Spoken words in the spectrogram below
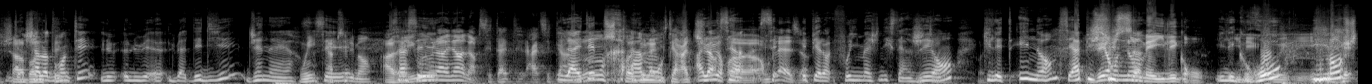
Charlotte, Charlotte Bronte, lui, lui, a dédié Jenner. Oui, absolument. Ah, ça, oui, non, non, non, c'était un a monstre de la littérature euh, anglaise. Et puis alors, il faut imaginer que c'est un géant, qu'il est énorme, c'est Apicius. Géant, non, mais il est gros. Il est gros, il, mange,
